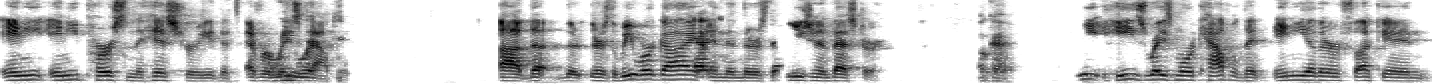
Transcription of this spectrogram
any any person in the history that's ever raised WeWork capital. Uh, the, the, there's the WeWork guy, Yeah. and then there's the Asian investor. Okay. He, he's raised more capital than any other fucking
